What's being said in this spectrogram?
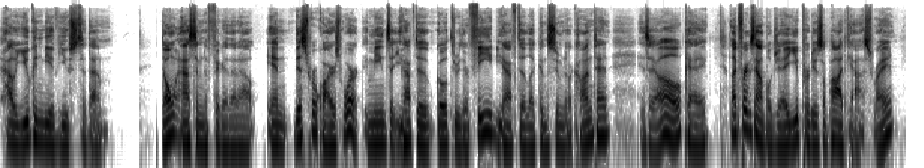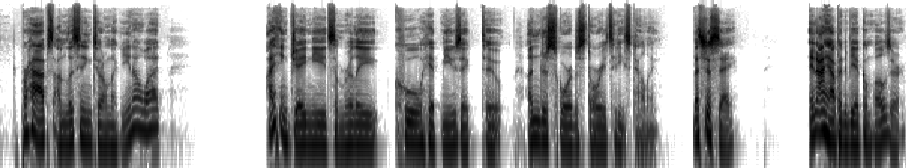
how you can be of use to them. Don't ask them to figure that out. And this requires work. It means that you have to go through their feed, you have to like consume their content and say, oh, okay. Like, for example, Jay, you produce a podcast, right? Perhaps I'm listening to it. I'm like, you know what? I think Jay needs some really cool, hip music to underscore the stories that he's telling. Let's just say. And I happen to be a composer.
